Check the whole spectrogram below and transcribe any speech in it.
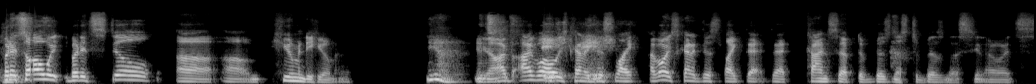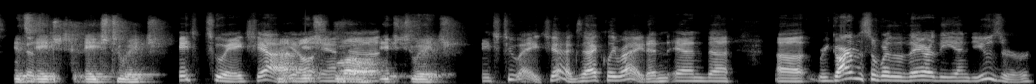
But it's always, but it's still uh, um, human to human. Yeah, you know, I've I've always kind of disliked I've always kind of disliked that that concept of business to business. You know, it's it's H H two H H two H, yeah, you know, H2O, uh, H two H H two H, yeah, exactly right. And and uh, uh, regardless of whether they are the end user,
